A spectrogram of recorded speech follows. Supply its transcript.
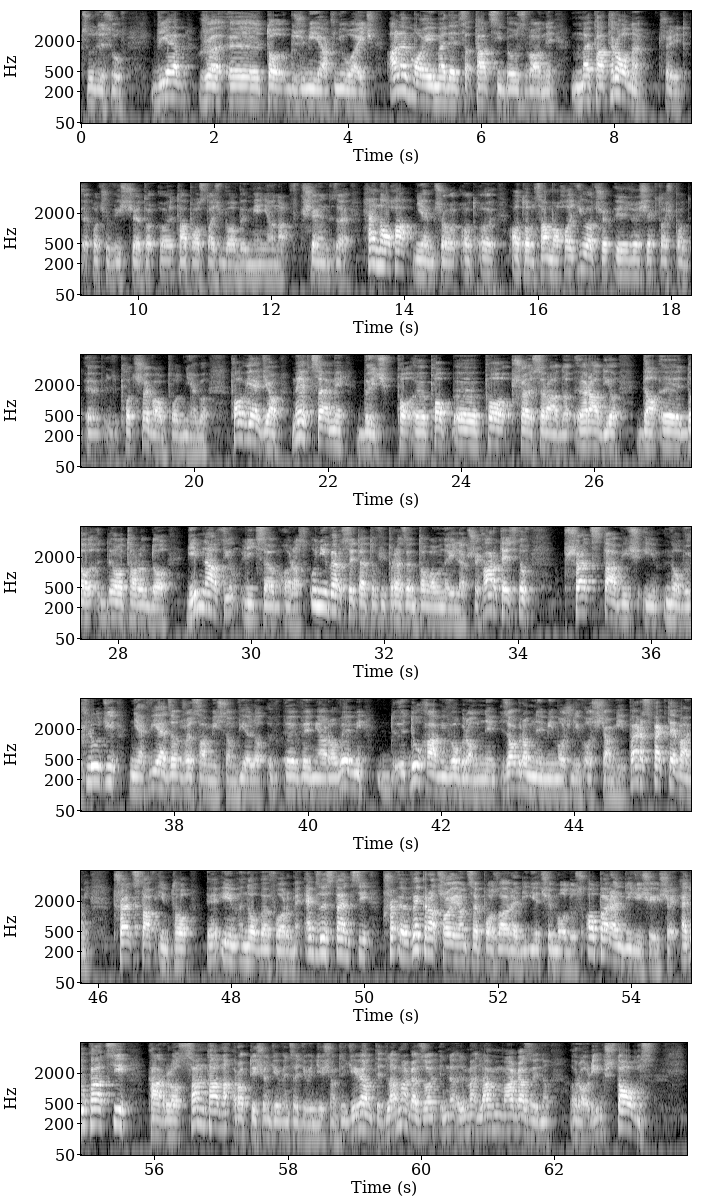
cudzysłów. Wiem, że y, to brzmi jak New Age, ale w mojej medytacji był zwany Metatronem, czyli oczywiście to, y, ta postać była wymieniona w księdze Henocha. Nie wiem, czy o, o, o tą samo chodziło, czy y, że się ktoś pod, y, podszywał pod niego. Powiedział, my chcemy być po, y, po, poprzez radio, radio do, do, dotarł do gimnazjum, liceum oraz uniwersytetów i prezentował najlepszych artystów, przedstawić im nowych ludzi, niech wiedzą, że sami są wielowymiarowymi duchami w ogromnym, z ogromnymi możliwościami i perspektywami. Przedstaw im to im nowe formy egzystencji, wykraczające poza religię czy modus operandi dzisiejszej edukacji, Carlos Santana, rok 1999, dla, magazynu, dla magazynu Rolling Stones.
